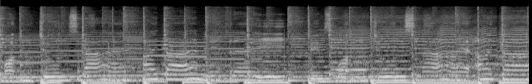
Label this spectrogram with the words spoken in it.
្បត់ជូនស្នេហ៍ឲ្យតែមេត្រីព្រៀមស្បត់ជូនស្នេហ៍ឲ្យតែ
